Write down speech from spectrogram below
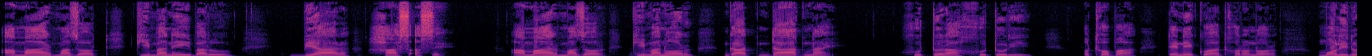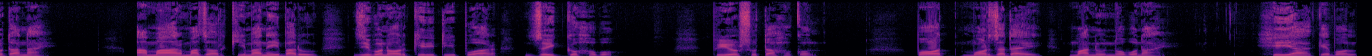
আমাৰ মাজত কিমানেই বাৰু বিয়াৰ সাজ আছে? আমাৰ মাজৰ কিমানৰ গাত দাগ নাই সুতৰা সুতুৰি অথবা তেনেকুৱা ধৰণৰ মলিনতা নাই। আমাৰ মাজৰ কিমানেই বাৰু জীৱনৰ কীৰ্তি পোৱাৰ যোগ্য হ'ব। প্ৰিয় শ্ৰোতাসকল পদ মৰ্যাদাই মানুহ নবনায়। সেয়া কেৱল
